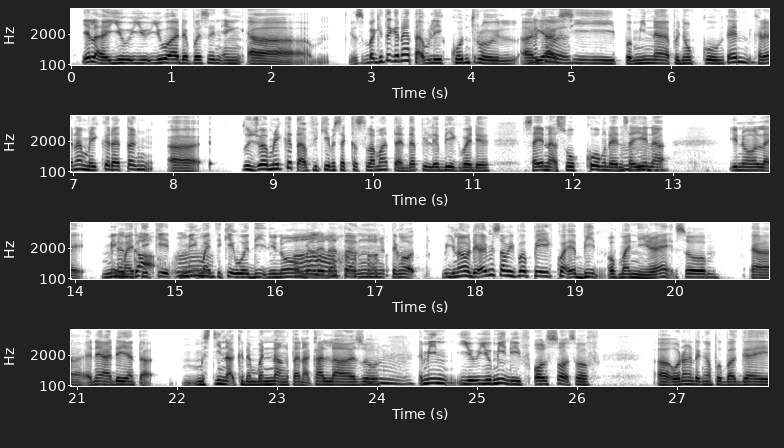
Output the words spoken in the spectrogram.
Yalah you you you are the person yang uh, sebab kita kadang tak boleh kontrol uh, Betul. reaksi peminat penyokong kan kadang-kadang mereka datang uh, tujuan mereka tak fikir pasal keselamatan tapi lebih kepada saya nak sokong dan mm. saya nak you know like make my Negak. ticket make my Mm. ticket worth it you know bila Ah. datang tengok you know I mean some people pay quite a bit of money right so uh, and then ada yang tak mesti nak kena menang tak nak kalah so Mm. I mean you you meet with all sorts of uh, orang dengan pelbagai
